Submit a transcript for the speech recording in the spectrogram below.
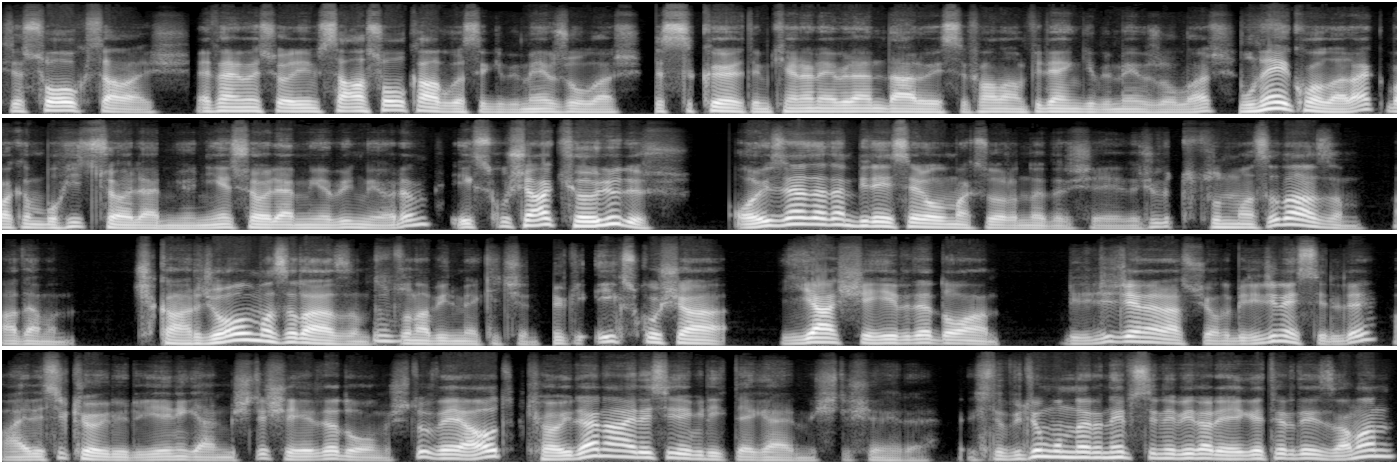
İşte soğuk savaş, efendime söyleyeyim sağ sol kavgası gibi mevzular, işte sıkı yönetim, Kenan Evren darbesi falan filan gibi mevzular. Buna ek olarak bakın bu hiç söylenmiyor. Niye söylenmiyor bilmiyorum. X kuşağı köylüdür. O yüzden zaten bireysel olmak zorundadır şeyde. Çünkü tutunması lazım adamın. Çıkarcı olması lazım tutunabilmek için. Çünkü X kuşağı ya şehirde doğan birinci jenerasyonu, birinci nesildi. Ailesi köylüydü, yeni gelmişti, şehirde doğmuştu. Veyahut köyden ailesiyle birlikte gelmişti şehre. İşte bütün bunların hepsini bir araya getirdiği zaman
